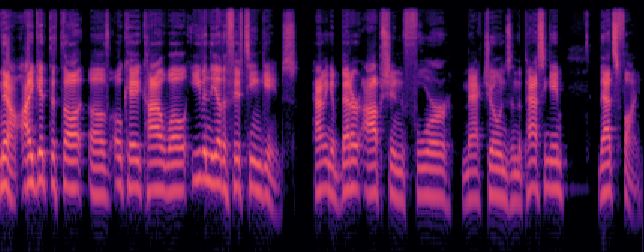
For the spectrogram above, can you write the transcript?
Now, I get the thought of, okay, Kyle, well, even the other 15 games, having a better option for Mac Jones in the passing game, that's fine.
